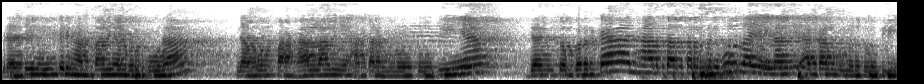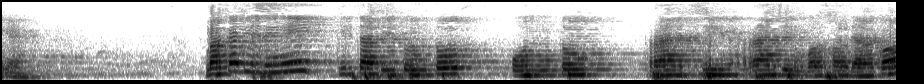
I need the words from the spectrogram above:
Berarti mungkin hartanya berkurang, namun pahalanya akan menutupinya dan keberkahan harta tersebutlah yang nanti akan menutupinya. Maka di sini kita dituntut untuk rajin-rajin bersodako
